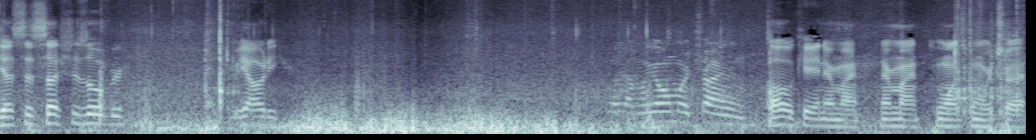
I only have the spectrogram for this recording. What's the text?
Guess this session's over. We outie. One more try then. Oh, okay, never mind. Never mind. He wants one more try.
